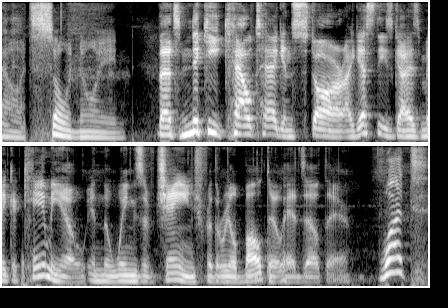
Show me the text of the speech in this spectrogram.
Oh, it's so annoying. That's Nikki, Kaltag, and Star. I guess these guys make a cameo in the Wings of Change for the real Balto heads out there. What?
